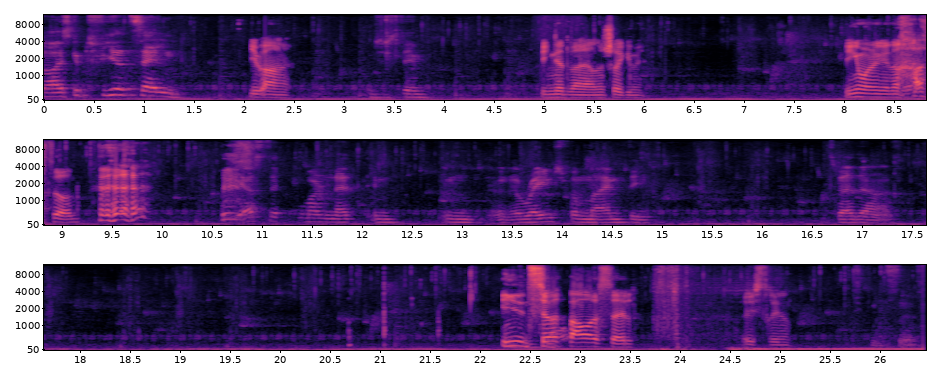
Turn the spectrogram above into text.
Da, es gibt vier Zellen Ich nicht. im System. Bing nicht meine anderen schrecke ich mich. Bing mal den Generator an. Die erste mal nicht im, im Range von meinem Ding. Die zweite auch nicht. Insert Power Cell. Ist drinnen. Gibt's nicht.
